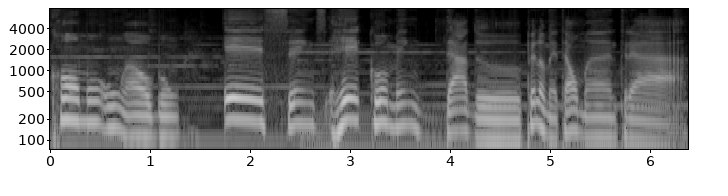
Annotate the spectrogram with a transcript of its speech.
como um álbum recomendado pelo Metal Mantra.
